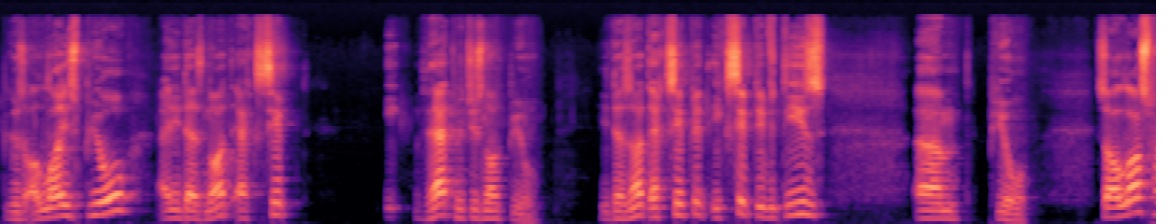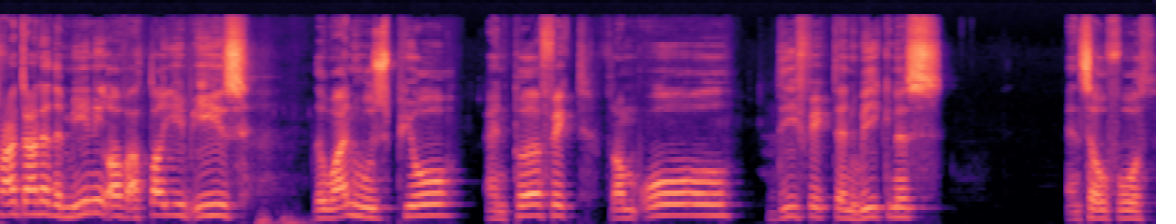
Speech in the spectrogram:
Because Allah is pure and He does not accept that which is not pure. He does not accept it except if it is um, pure. So Allah subhanahu wa ta'ala, the meaning of at-tayyib is the one who is pure and perfect from all defect and weakness and so forth.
